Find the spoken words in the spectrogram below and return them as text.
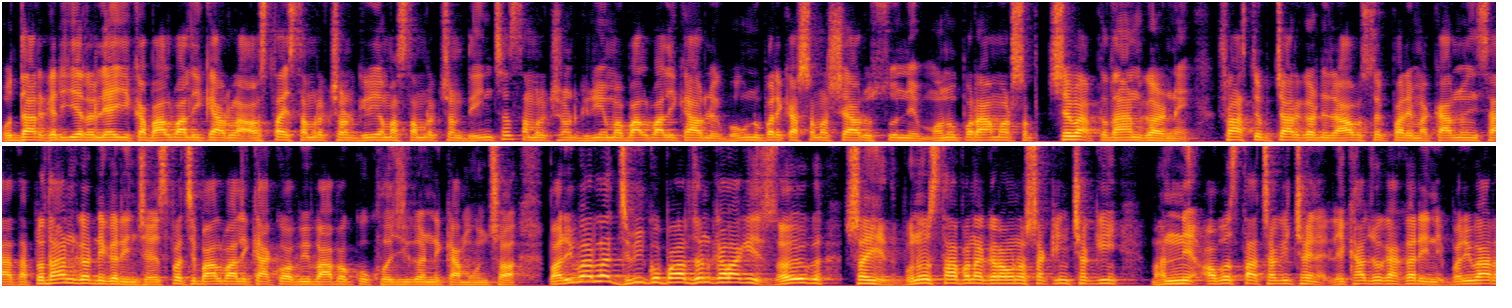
उद्धार गरिएर ल्याइएका बालबालिकाहरूलाई अस्थायी संरक्षण गृहमा संरक्षण दिइन्छ। संरक्षण गृहमा बालबालिकाहरूले भोग्नु परेका समस्याहरू सुन्ने मनोपरामर्श सेवा प्रदान गर्ने स्वास्थ्य उपचार गर्ने र आवश्यक परेमा कानुनी सहायता प्रदान गर्ने गरिन्छ। यसपछि बालबालिकाको अभिभावकको खोजी गर्ने काम हुन्छ। परिवारलाई जीविकोपार्जनका लागि सहयोग सहित पुनस्थापना गराउन सकिन्छ कि भन्ने अवस्था छ कि छैन? लेखाजोखा गरिने परिवार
